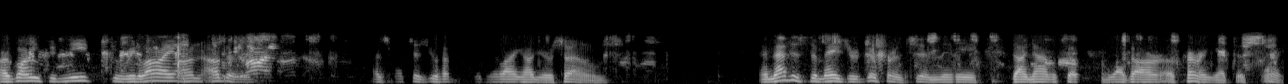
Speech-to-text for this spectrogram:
are going to need to rely on others as much as you have been relying on yourselves. And that is the major difference in the dynamics of what are occurring at this point.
